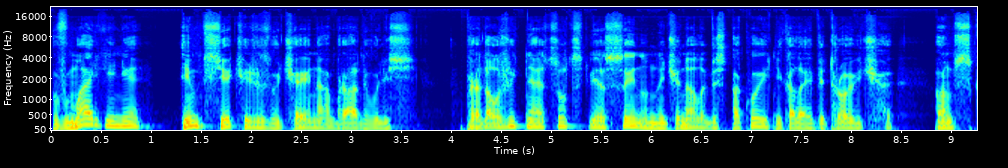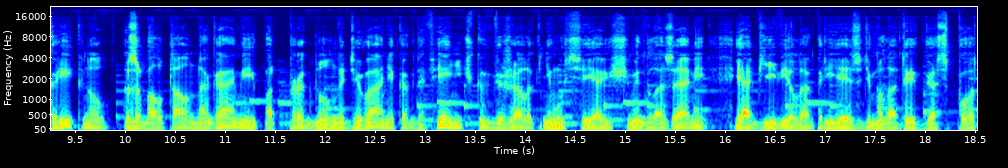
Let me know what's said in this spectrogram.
В Марьине им все чрезвычайно обрадовались. Продолжительное отсутствие сына начинало беспокоить Николая Петровича. Он вскрикнул, заболтал ногами и подпрыгнул на диване, когда Фенечка вбежала к нему сияющими глазами и объявила о приезде молодых господ.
